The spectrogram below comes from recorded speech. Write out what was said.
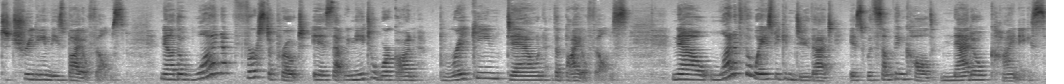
to treating these biofilms. Now, the one first approach is that we need to work on breaking down the biofilms. Now, one of the ways we can do that is with something called nattokinase.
